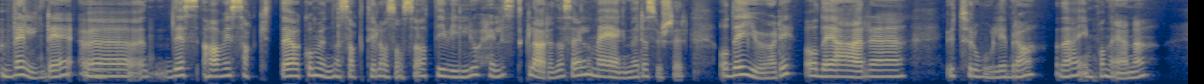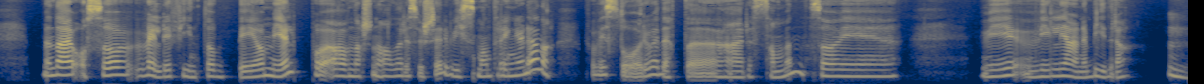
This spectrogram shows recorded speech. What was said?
Veldig. Mm. Det har vi sagt, det har kommunene sagt til oss også, at de vil jo helst klare det selv med egne ressurser. Og det gjør de, og det er eh, utrolig bra. Det er imponerende. Men det er jo også veldig fint å be om hjelp av nasjonale ressurser hvis man trenger det, da. For vi står jo i dette her sammen, så vi, vi vil gjerne bidra. Mm.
